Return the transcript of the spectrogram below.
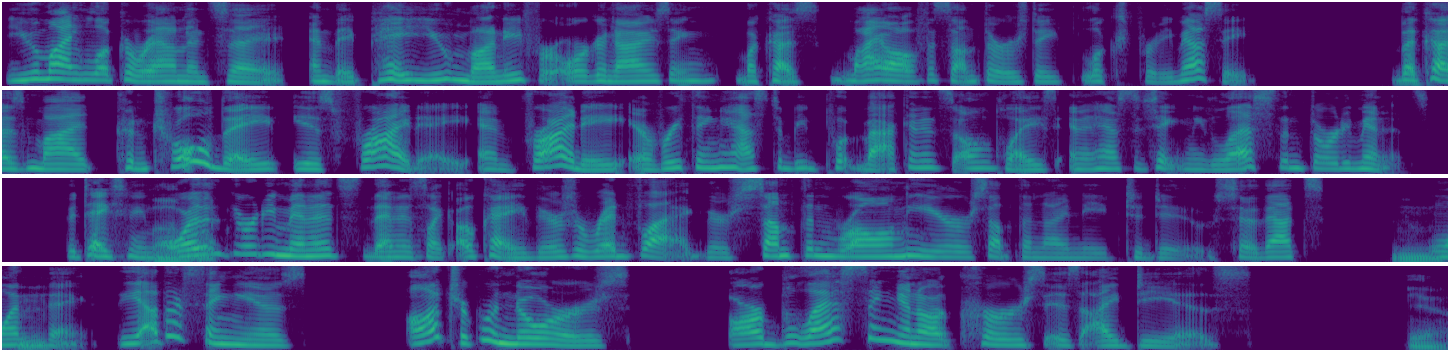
you might look around and say, and they pay you money for organizing because my office on Thursday looks pretty messy because my control date is Friday. And Friday, everything has to be put back in its own place and it has to take me less than 30 minutes. If it takes me Love more it. than 30 minutes, then it's like, okay, there's a red flag. There's something wrong here, or something I need to do. So that's one Mhm. thing. The other thing is entrepreneurs, our blessing and our curse is ideas. Yeah.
